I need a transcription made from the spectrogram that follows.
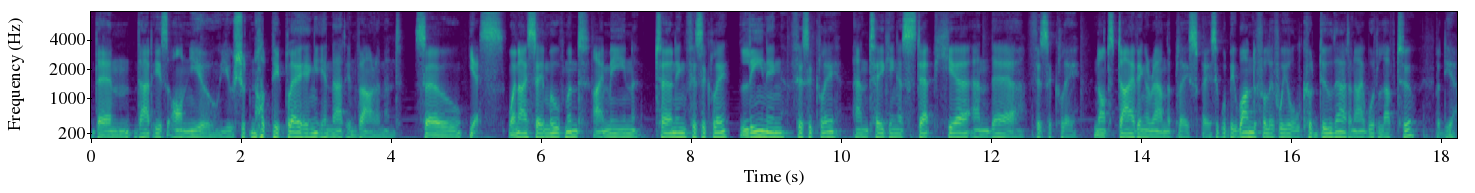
then that is on you. You should not be playing in that environment. So, yes, when I say movement, I mean turning physically, leaning physically, and taking a step here and there physically, not diving around the play space. It would be wonderful if we all could do that, and I would love to, but yeah.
